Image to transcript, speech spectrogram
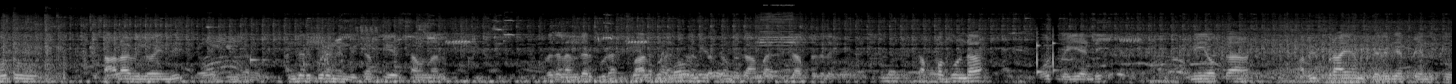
ఓటు చాలా విలువైంది. అందరికీ కూడా నేను విజ్ఞప్తి చేస్తూ ఉన్నాను. ప్రజలందరూ కూడా పాల్గొనే నియోజకవర్గం నిజామాబాద్ జిల్లా ప్రజలకి తప్పకుండా ఓటు వేయండి. మీ యొక్క అభిప్రాయం తెలియజెప్పేందుకు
